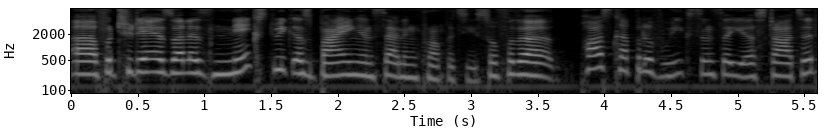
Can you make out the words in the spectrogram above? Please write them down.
uh, for today as well as next week, is buying and selling property. So for the past couple of weeks since the year started,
